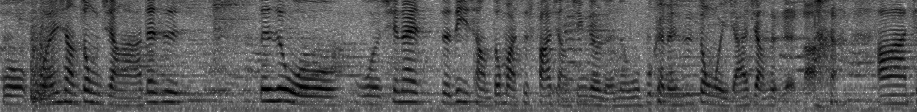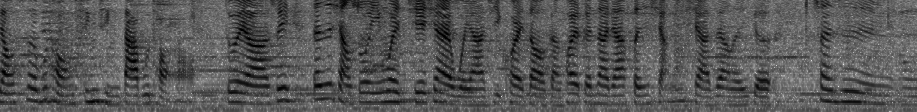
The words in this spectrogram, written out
我我很想中奖啊，但是但是我我现在的立场都嘛是发奖金的人了，我不可能是中尾牙奖的人啦。啊，角色不同，心情大不同哦。对啊，所以但是想说，因为接下来尾牙季快到，赶快跟大家分享一下这样的一个算是嗯。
